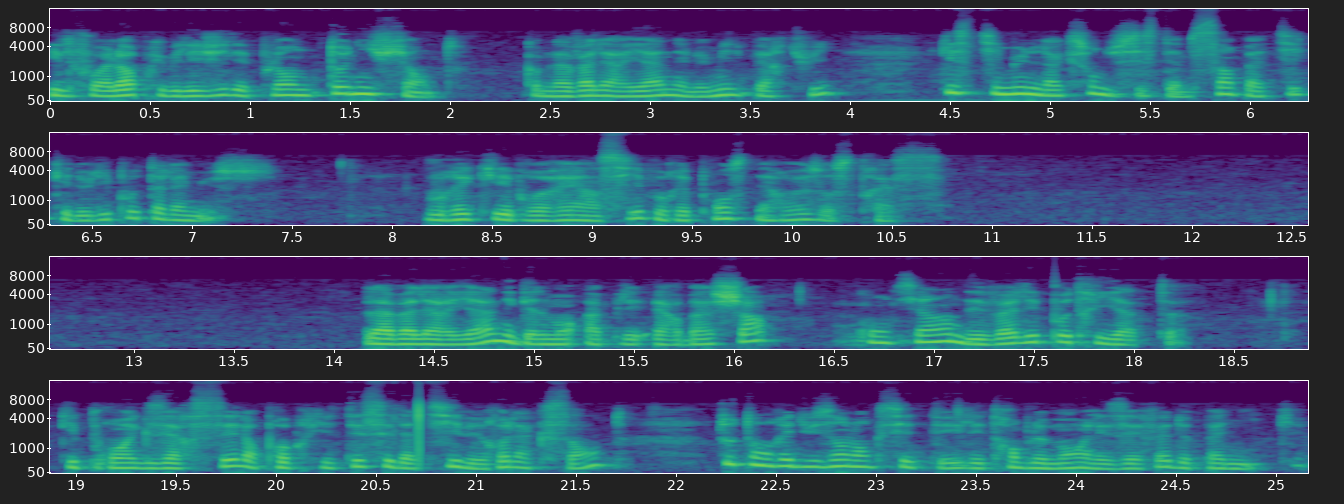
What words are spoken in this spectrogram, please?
Il faut alors privilégier les plantes tonifiantes, comme la valériane et le millepertuis, qui stimulent l'action du système sympathique et de l'hypothalamus. Vous rééquilibrerez ainsi vos réponses nerveuses au stress. La valériane, également appelée chat, contient des vallépotriates, qui pourront exercer leurs propriétés sédatives et relaxantes, tout en réduisant l'anxiété, les tremblements et les effets de panique.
